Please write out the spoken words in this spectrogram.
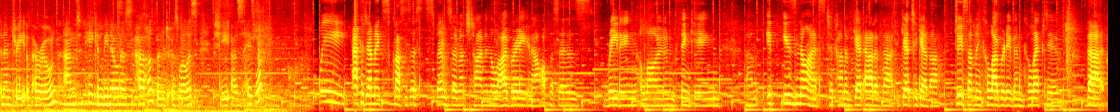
an entry of her own and he can be known as her husband as well as she as his wife. We academics, classicists spend so much time in the library, in our offices, reading alone, thinking. Um, it is nice to kind of get out of that, get together, do something collaborative and collective that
